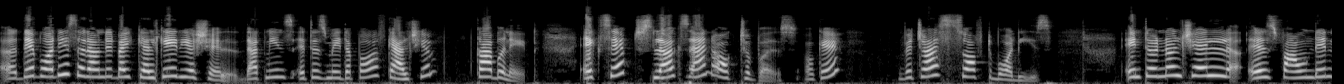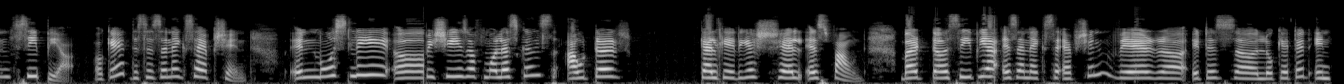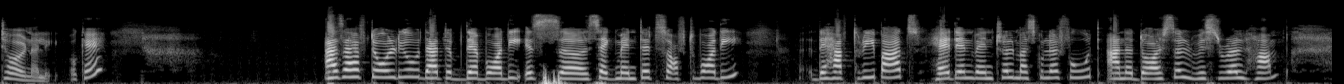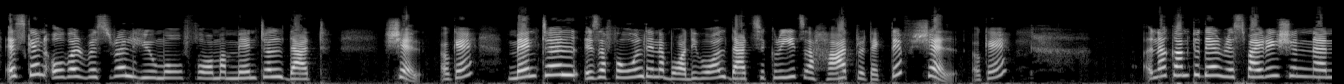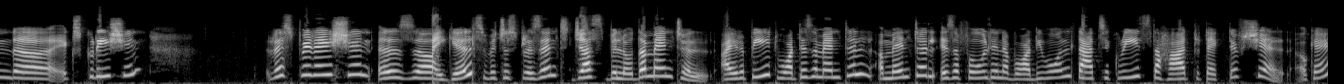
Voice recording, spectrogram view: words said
Uh, their body is surrounded by calcareous shell. That means it is made up of calcium carbonate except slugs and octopus okay which are soft bodies. Internal shell is found in sepia okay this is an exception. In mostly uh, species of molluscans outer calcareous shell is found. But uh, sepia is an exception where uh, it is uh, located internally okay. As I have told you that their body is uh, segmented soft body they have three parts head and ventral muscular foot and a dorsal visceral hump. Skin over visceral humor form a mantle that shell. Okay, mantle is a fold in a body wall that secretes a hard protective shell. Okay, now come to their respiration and uh, excretion. Respiration is uh, which is present just below the mantle. I repeat, what is a mantle? A mantle is a fold in a body wall that secretes the hard protective shell. Okay.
